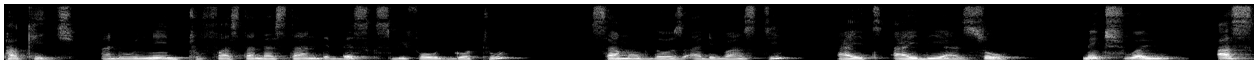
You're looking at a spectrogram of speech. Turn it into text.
package and we need to first understand the basics before we go to some of those advanced ideas. So make sure you ask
